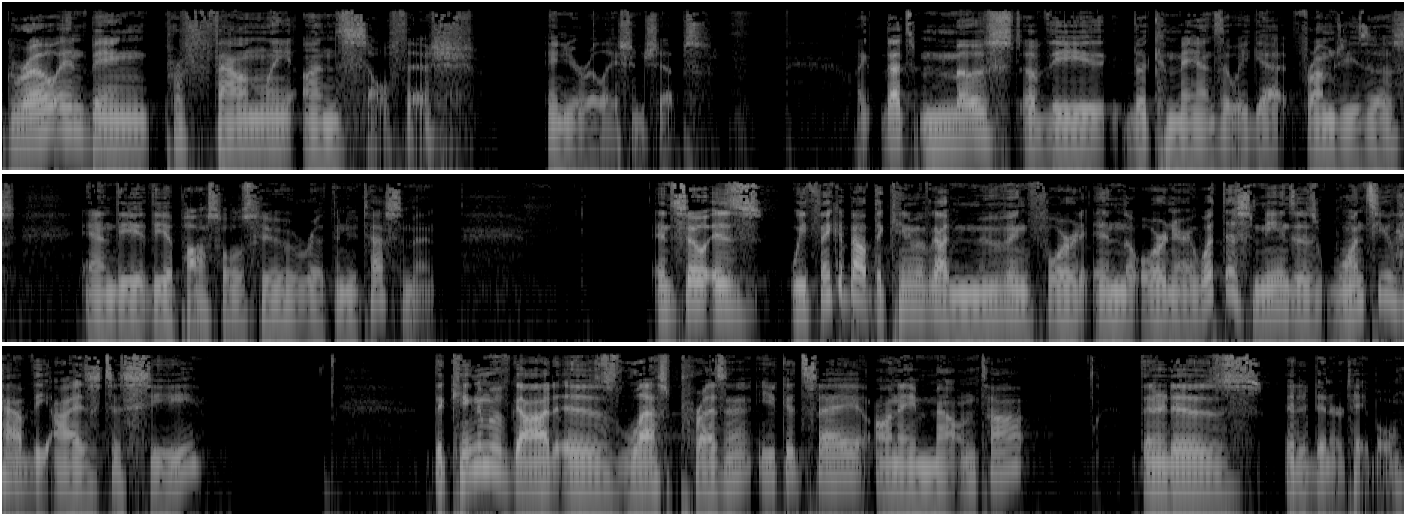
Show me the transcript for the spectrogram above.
grow in being profoundly unselfish in your relationships. Like that's most of the the commands that we get from Jesus and the the apostles who wrote the New Testament. And so as we think about the kingdom of God moving forward in the ordinary, what this means is once you have the eyes to see, the kingdom of God is less present, you could say, on a mountaintop than it is at a dinner table.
